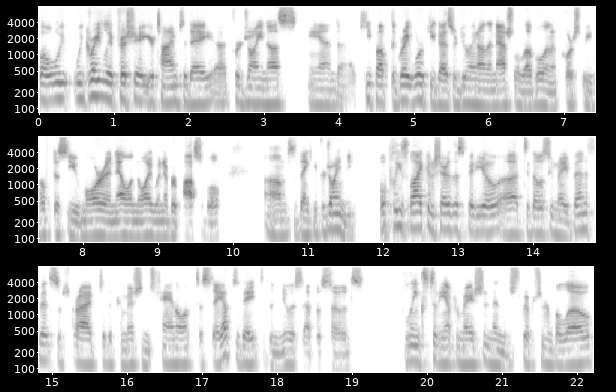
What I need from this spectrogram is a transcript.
well, we, we greatly appreciate your time today uh, for joining us and uh, keep up the great work you guys are doing on the national level. And of course, we hope to see you more in Illinois whenever possible. Um, so thank you for joining me. Well, please like and share this video uh, to those who may benefit. Subscribe to the Commission's channel to stay up to date to the newest episodes. Links to the information in the description below.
